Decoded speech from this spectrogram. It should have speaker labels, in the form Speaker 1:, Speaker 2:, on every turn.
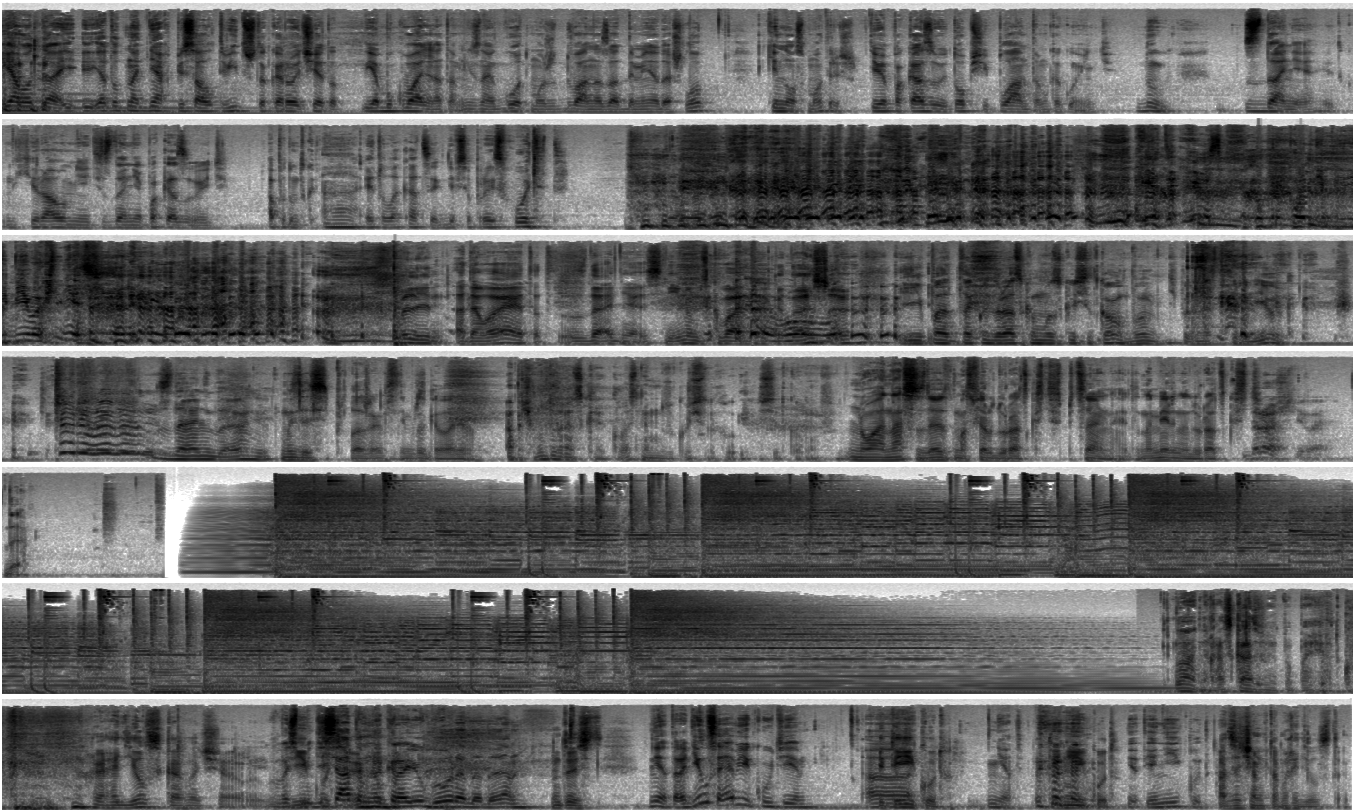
Speaker 1: Я вот, да, я тут на днях писал твит, что, короче, этот, я буквально там, не знаю, год, может, два назад до меня дошло. Кино смотришь, тебе показывают общий план там какой-нибудь, ну, здание. Я такой, нахера вы мне эти здания показываете? А потом такой, а, это локация, где все происходит. Прикольных перебивок нет, что ли?
Speaker 2: Блин, а давай этот здание снимем с квадрика даже.
Speaker 3: И под такую дурацкую музыку ситком будем, типа, вместо перебивок. Здание, да. Мы здесь продолжаем с ним разговаривать.
Speaker 2: А почему дурацкая? Классная музыка ситкомов.
Speaker 3: Ну, она создает атмосферу дурацкости специально. Это намеренная дурацкость.
Speaker 1: Дрожливая.
Speaker 3: Да.
Speaker 2: Ладно, рассказывай по порядку. Родился, короче,
Speaker 1: В 80-м на краю города, да.
Speaker 2: Ну, то есть,
Speaker 1: Нет, родился я в Якутии.
Speaker 2: и ты якут.
Speaker 1: Нет.
Speaker 2: Ты не якут.
Speaker 1: Нет, я не якут.
Speaker 2: А зачем ты там родился-то?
